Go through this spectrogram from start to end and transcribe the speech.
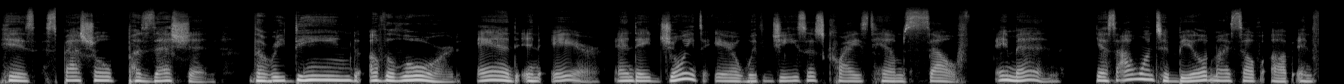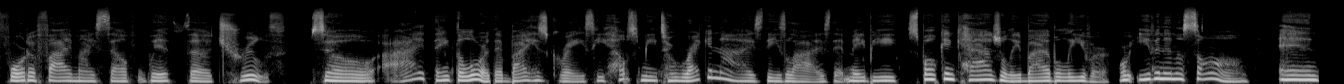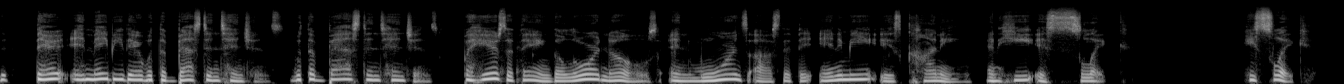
his special possession, the redeemed of the Lord, and an heir, and a joint heir with Jesus Christ himself. Amen. Yes, I want to build myself up and fortify myself with the truth. So I thank the Lord that by His grace, He helps me to recognize these lies that may be spoken casually by a believer or even in a song. And there, it may be there with the best intentions, with the best intentions. But here's the thing the Lord knows and warns us that the enemy is cunning and he is slick. He's slick.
